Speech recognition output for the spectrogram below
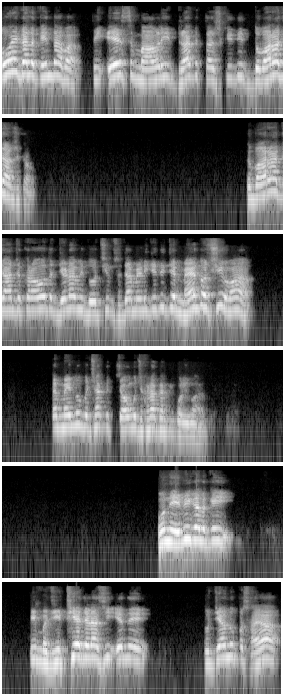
ਉਹ ਇਹ ਗੱਲ ਕਹਿੰਦਾ ਵਾ ਵੀ ਇਸ ਮਾਮਲੇ ਡਰੱਗ ਤਸਕਰੀ ਦੀ ਦੁਬਾਰਾ ਜਾਂਚ ਕਰਾਓ। ਦੁਬਾਰਾ ਜਾਂਚ ਕਰਾਓ ਤੇ ਜਿਹੜਾ ਵੀ ਦੋਸ਼ੀ ਨੂੰ ਸਜ਼ਾ ਮਿਲਣੀ ਚਾਹੀਦੀ। ਜੇ ਮੈਂ ਦੋਸ਼ੀ ਹੋਵਾਂ, ਤੇ ਮੈਨੂੰ ਬਿਸ਼ੱਕ ਚੌਂਕ 'ਚ ਖੜਾ ਕਰਕੇ ਗੋਲੀ ਮਾਰ ਦਿਓ। ਉਹਨੇ ਇਹ ਵੀ ਗੱਲ ਕਹੀ ਵੀ ਮਜੀਠੀਆ ਜਿਹੜਾ ਸੀ, ਇਹਨੇ ਦੂਜਿਆਂ ਨੂੰ ਫਸਾਇਆ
